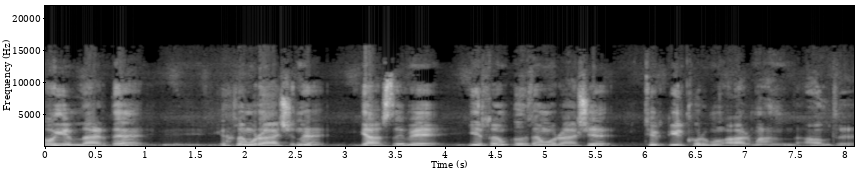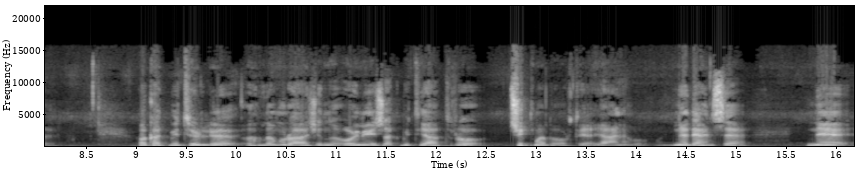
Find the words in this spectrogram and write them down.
o yıllarda e, ıhlamur ağacını yazdı ve ıhlamur ağacı Türk Dil Kurumu armağan aldı. Fakat bir türlü ıhlamur ağacını oynayacak bir tiyatro çıkmadı ortaya. Yani nedense ne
